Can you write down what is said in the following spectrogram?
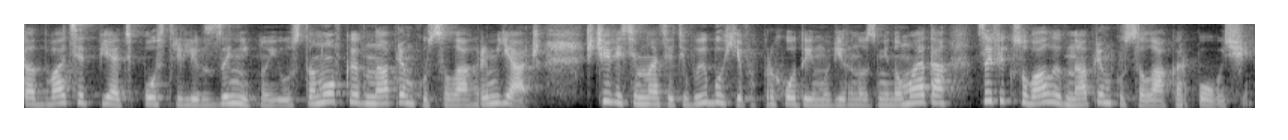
та 25 пострілів з зенітної установки в напрямку села Грем'яч. Ще 18 вибухів, приходи, ймовірно, з міномета, зафіксували в напрямку села Карповичі.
